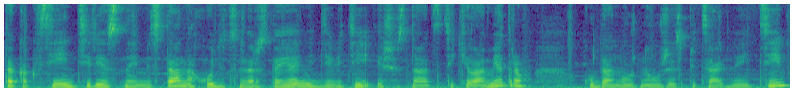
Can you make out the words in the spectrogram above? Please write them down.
так как все интересные места находятся на расстоянии 9 и 16 километров, куда нужно уже специально идти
